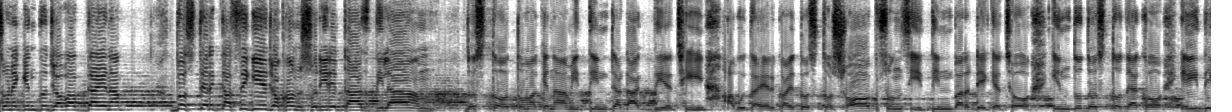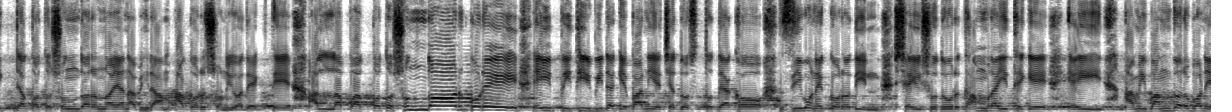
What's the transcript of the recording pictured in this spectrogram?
শুনে কিন্তু জবাব দেয় না। দোস্তের কাছে গিয়ে যখন শরীরে টাচ দিলাম, দোস্ত তোমাকে না আমি তিনটা ডাক দিয়েছি। আবু তাহের কয়, দোস্ত সব শুনছি, তিনবার ডেকেছ। কিন্তু দোস্ত দেখো, এই দিকটা কত সুন্দর নয়নাভিরাম আকর্ষণীয় দেখতে। আল্লাহ পাক কত সুন্দর করে এই পৃথিবীটাকে বানিয়েছে। দোস্ত দেখো, জীবনে কোনোদিন সেই সুদূর ধামরাই থেকে এই আমি বান্দরবনে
